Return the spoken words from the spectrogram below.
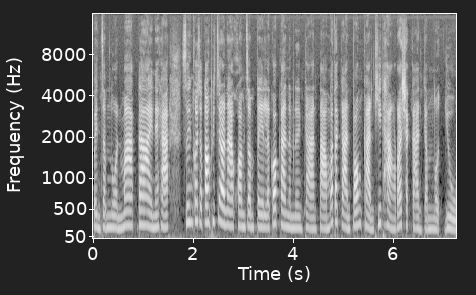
เป็นจำนวนมากได้นะคะ ซึ่งก็จะต้องพิจารณาความจำเป็น แล้วก็การดำเนินการตามมาตรการป้องกันที่ทางราชการกำหนดอยู่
